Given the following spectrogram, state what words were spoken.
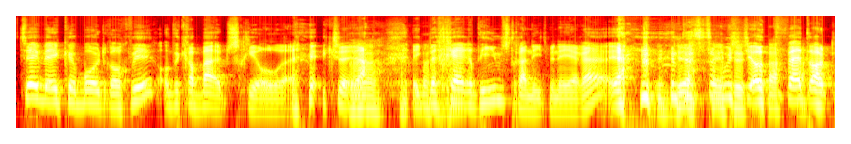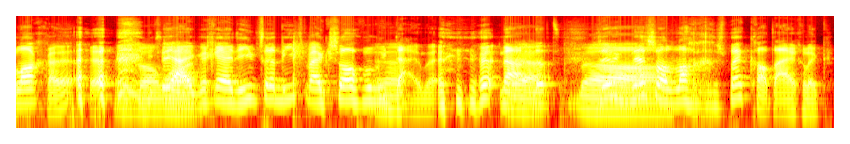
twee weken mooi droog weer, want ik ga buiten schilderen. ik zei, ja, ik ben Gerrit Hiemstra niet, meneer, hè. Ja, dus toen moest je ook vet hard lachen. Wel Ik zei, ja, ik ben Gerrit Hiemstra niet, maar ik zal voor u duimen. nou, dat, dus heb ik best wel een Ah. lachen gesprek gehad eigenlijk.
